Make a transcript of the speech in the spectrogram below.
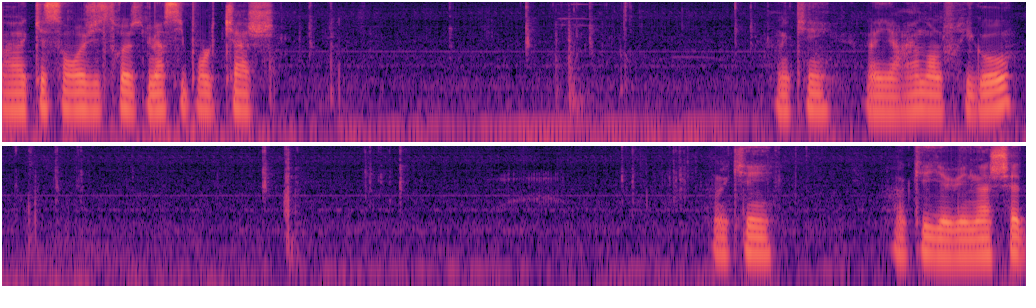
Ah, caisse enregistreuse, merci pour le cash. Ok, là, il n'y a rien dans le frigo. Ok. Ok, il y avait une hachette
